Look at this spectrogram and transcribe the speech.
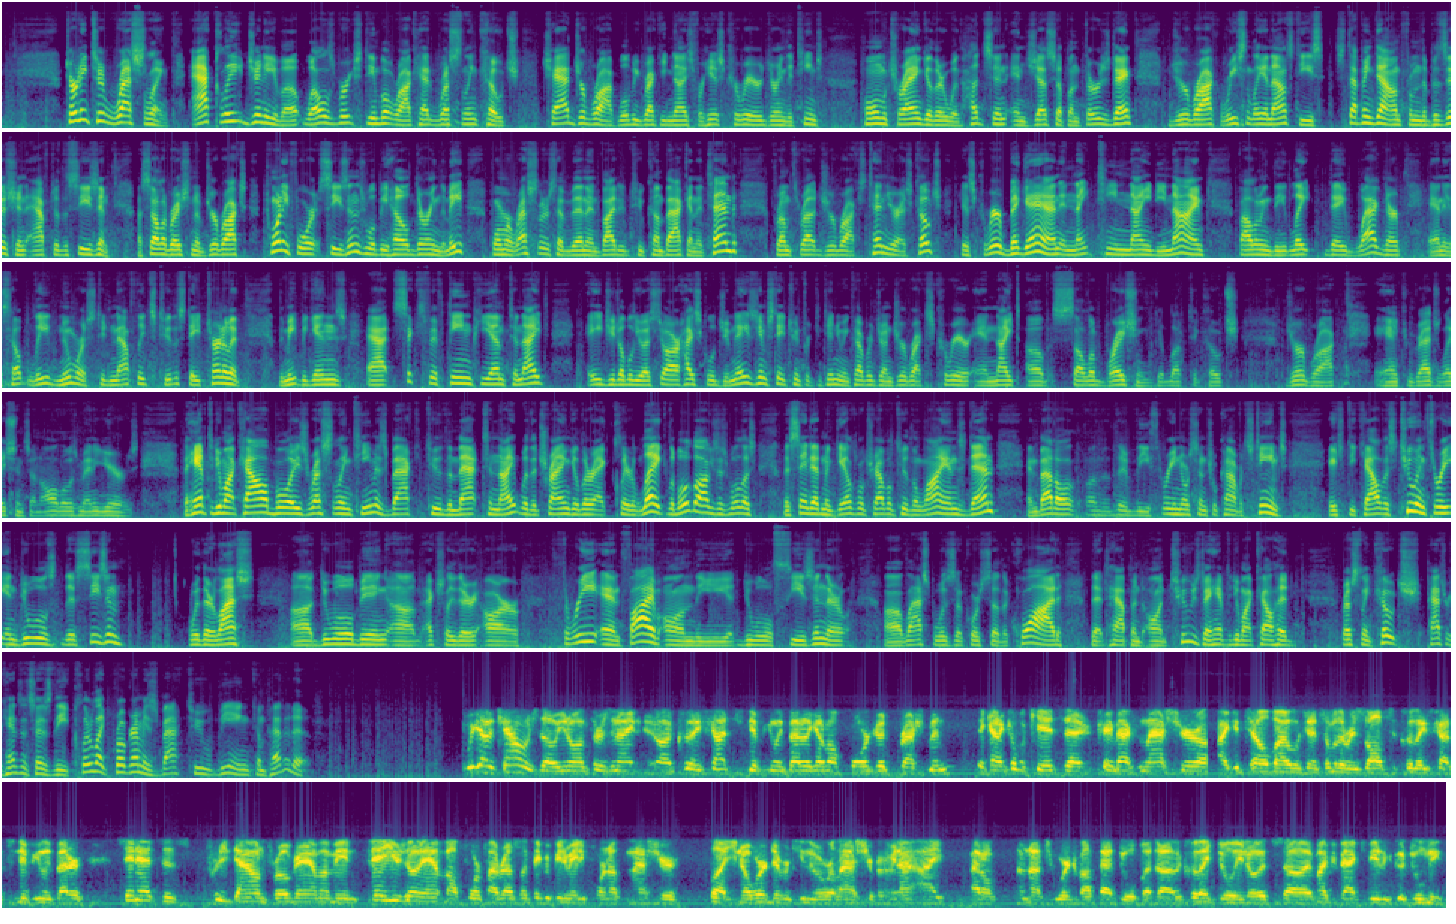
Turning to wrestling, Ackley Geneva, Wellsburg Steamboat Rock head wrestling coach Chad Gerbrock will be recognized for his career during the team's home triangular with Hudson and Jesup on Thursday. Gerbrock recently announced he's stepping down from the position after the season. A celebration of Gerbrock's 24 seasons will be held during the meet. Former wrestlers have been invited to come back and attend. From throughout Gerbrock's tenure as coach, his career began in 1999 following the late Dave Wagner and has helped lead numerous student athletes to the state tournament. The meet begins at 6:15 p.m. tonight AGWSR High School Gymnasium. Stay tuned for continuing coverage on Gerbrock's career and night of celebration. Good luck to Coach Gerbrock, and congratulations on all those many years. The Hampton Dumont Cowboys wrestling team is back to the mat tonight with a triangular at Clear Lake. The Bulldogs, as well as the St. Edmond Gaels, will travel to the Lions Den and battle uh, the, the, three North Central Conference teams. HD Cal is two and three in duels this season, with their last uh, duel being uh, actually there are three and five on the dual season. Their uh, last was, of course, uh, the quad that happened on Tuesday. Hampton Dumont Cal head wrestling coach Patrick Henson says the Clear Lake program is back to being competitive. We got a challenge though, you know, on Thursday night. Uh, Clear Lake's got significantly better. They got about four good freshmen. They got a couple kids that came back from last year. I could tell by looking at some of the results that Clear Lake's got significantly better. St. Ed's is pretty down program. I mean, they usually only have about four or five wrestlers. I think we beat them 84 nothing last year. But you know, we're a different team than we were last year. But I mean, I, I, I don't, I'm not too worried about that duel. But uh, the Clear Lake duel, you know, it's uh, it might be back to being a good duel meet.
